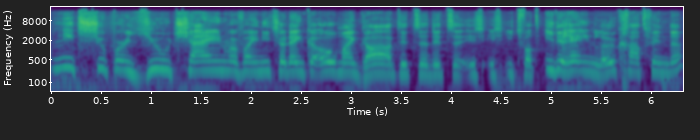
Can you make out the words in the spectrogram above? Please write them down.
niet super huge zijn. Waarvan je niet zou denken: oh my god, dit, dit is, is iets wat iedereen leuk gaat vinden.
